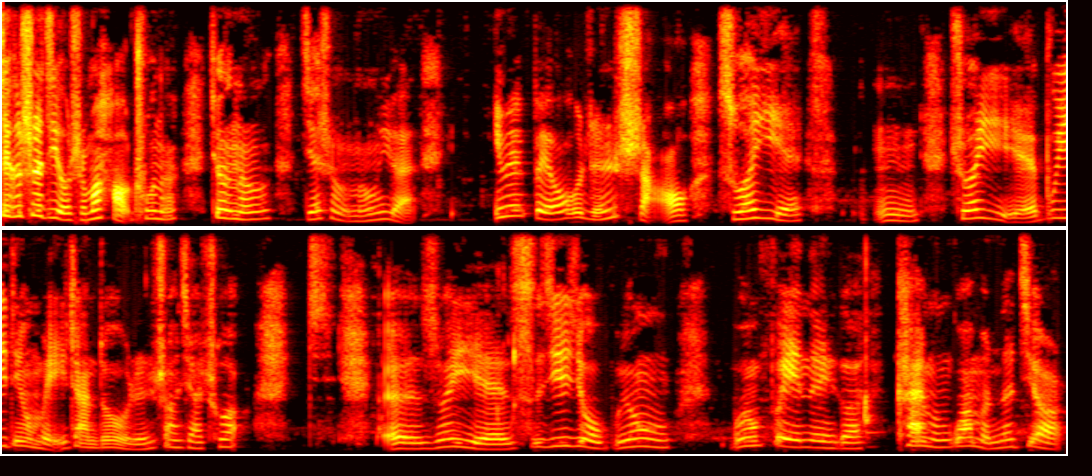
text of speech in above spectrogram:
这个设计有什么好处呢？就能节省能源，因为北欧人少，所以，嗯，所以不一定每一站都有人上下车，呃，所以司机就不用不用费那个开门关门的劲儿，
